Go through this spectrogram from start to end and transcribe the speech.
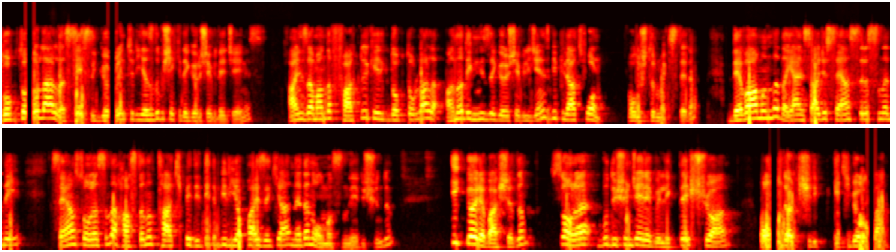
doktorlarla sesli, görüntülü, yazılı bir şekilde görüşebileceğiniz, aynı zamanda farklı ülkedeki doktorlarla ana dilinizle görüşebileceğiniz bir platform oluşturmak istedim. Devamında da yani sadece seans sırasında değil, seans sonrasında hastanın takip edildiği bir yapay zeka neden olmasın diye düşündüm. İlk böyle başladım. Sonra bu düşünceyle birlikte şu an 14 kişilik ekibi olan,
